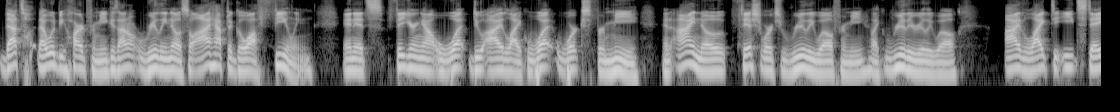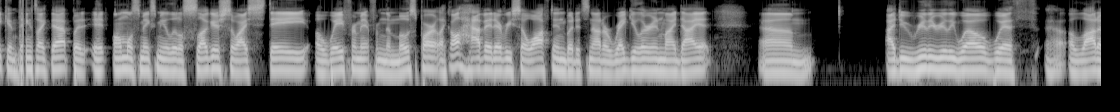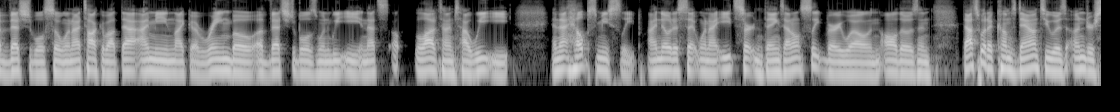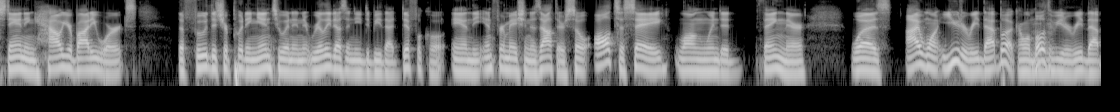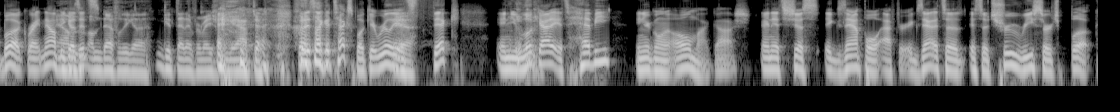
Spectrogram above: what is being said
that's that would be hard for me because I don't really know. So I have to go off feeling and it's figuring out what do I like, what works for me. And I know fish works really well for me, like really really well. I like to eat steak and things like that, but it almost makes me a little sluggish, so I stay away from it from the most part. Like I'll have it every so often, but it's not a regular in my diet. Um, I do really, really well with uh, a lot of vegetables. So when I talk about that, I mean like a rainbow of vegetables when we eat. And that's a a lot of times how we eat. And that helps me sleep. I notice that when I eat certain things, I don't sleep very well and all those. And that's what it comes down to is understanding how your body works, the food that you're putting into it. And it really doesn't need to be that difficult. And the information is out there. So, all to say, long winded thing there was I want you to read that book. I want both Mhm. of you to read that book right now Yeah, because I'm, it's I'm definitely gonna get that information from you after. but it's like a textbook. It really Yeah. it's thick and you look at it, it's heavy and you're going, "Oh my gosh." And it's just example after example. It's a it's a true research book.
